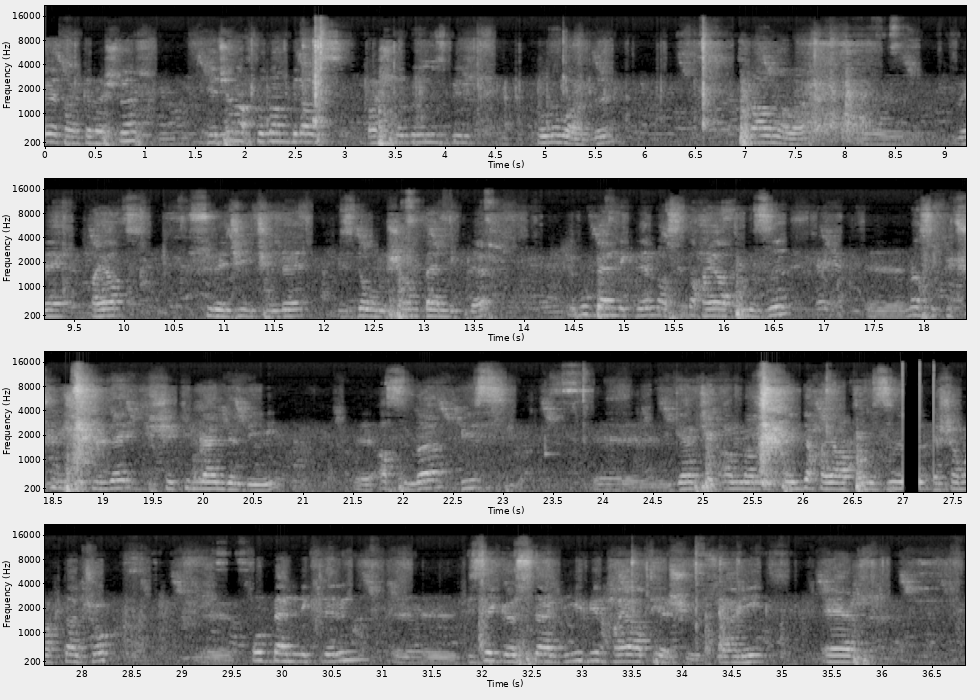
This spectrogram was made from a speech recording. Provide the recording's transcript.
Evet arkadaşlar, geçen haftadan biraz başladığımız bir konu vardı. Travmalar eee, ve hayat süreci içinde bizde oluşan benlikler. Ve bu benliklerin aslında hayatımızı eee, nasıl güçlü bir şekilde şekillendirdiği, eee, aslında biz gerçek anlamda kendi hayatımızı yaşamaktan çok e, o benliklerin e, bize gösterdiği bir hayatı yaşıyoruz. Yani eğer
